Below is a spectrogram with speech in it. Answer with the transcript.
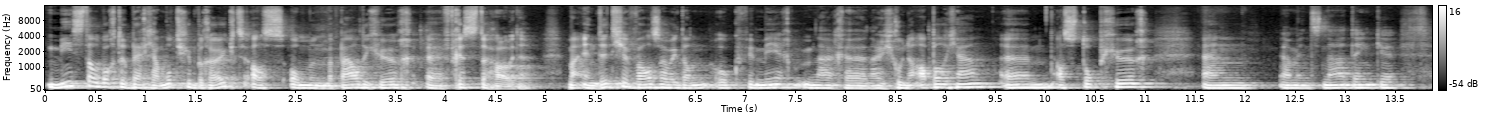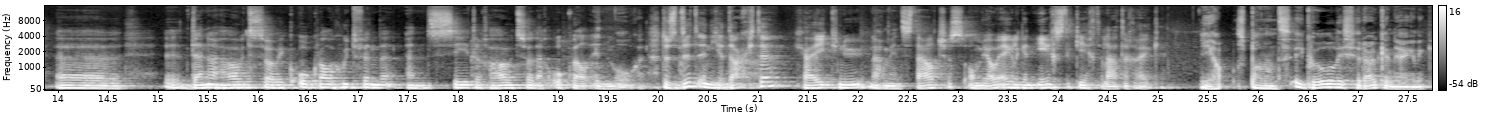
meestal wordt er bergamot gebruikt als, om een bepaalde geur uh, fris te houden. Maar in dit geval zou ik dan ook veel meer naar, uh, naar groene appel gaan um, als topgeur. En ja, eens nadenken. Uh, dennenhout zou ik ook wel goed vinden en cederhout zou daar ook wel in mogen. Dus dit in gedachten ga ik nu naar mijn staaltjes om jou eigenlijk een eerste keer te laten ruiken. Ja, spannend. Ik wil wel eens ruiken eigenlijk.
